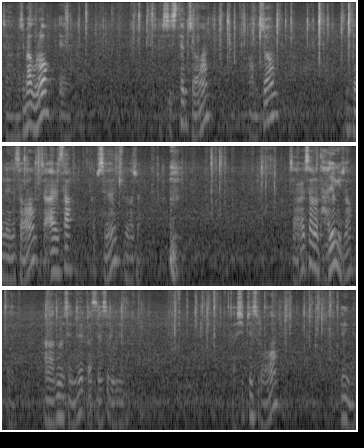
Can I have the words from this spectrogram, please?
자 마지막으로 예. 자, 시스템점 아웃점 인텔넷에서 자 R4 값을 출력하죠. 자 R4는 다 0이죠. 예. 하나 둘 셋 넷 다섯 여섯 일곱 여덟 자 10진수로 0입니다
